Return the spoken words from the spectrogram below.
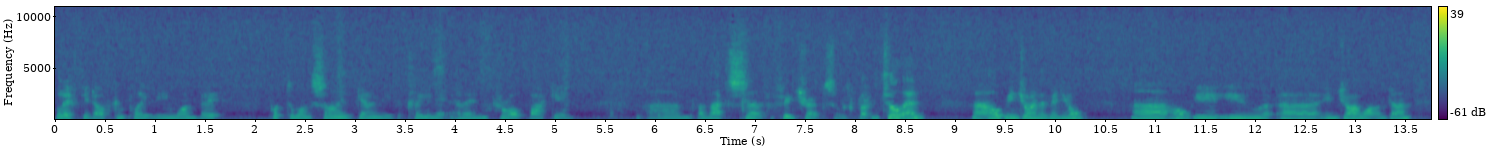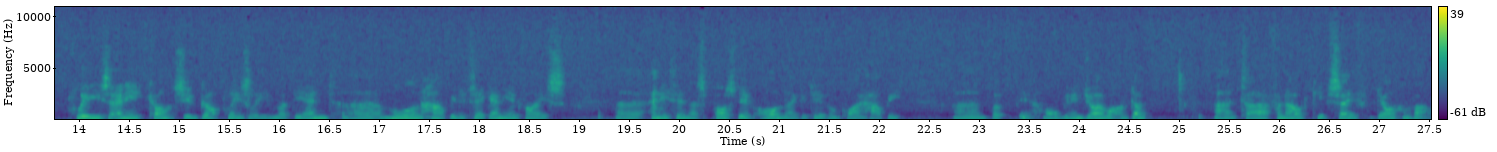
be lifted off completely in one bit put to one side going to need to clean it and then drop back in. Um, but that's uh, for future episodes. But until then uh, I hope you enjoy the video. Uh, I hope you, you uh, enjoy what I've done. Please any comments you've got please leave them at the end. Uh, I'm more than happy to take any advice uh, anything that's positive or negative. I'm quite happy. Um, but yeah, I hope you enjoy what I've done. And uh, for now. Keep safe. Diolch fawr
